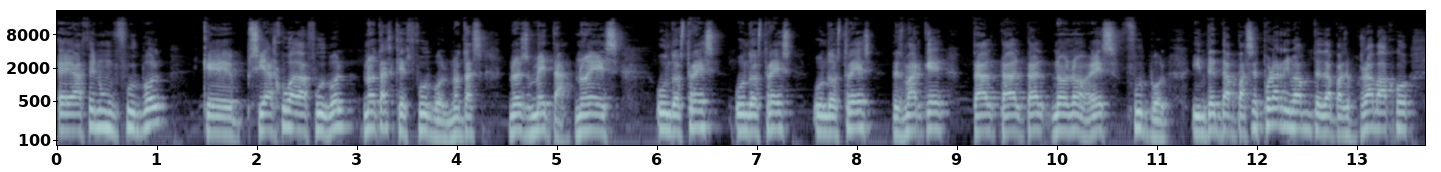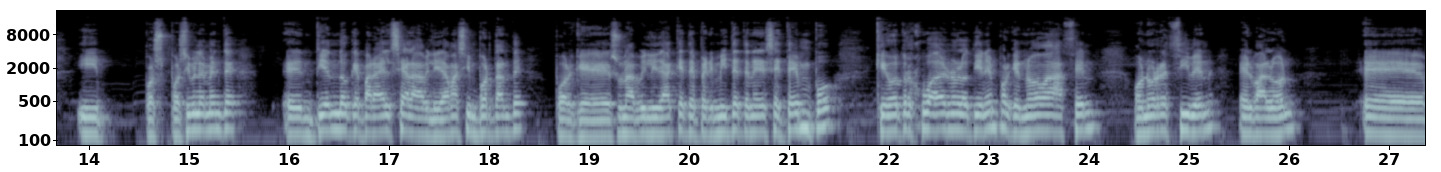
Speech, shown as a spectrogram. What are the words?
eh, hacen un fútbol que si has jugado a fútbol, notas que es fútbol, notas, no es meta, no es 1, 2, 3, 1, 2, 3, 1, 2, 3, desmarque, tal, tal, tal. No, no, es fútbol. Intentan pases por arriba, intentan pases por abajo y pues posiblemente entiendo que para él sea la habilidad más importante porque es una habilidad que te permite tener ese tempo que otros jugadores no lo tienen porque no hacen o no reciben el balón eh,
